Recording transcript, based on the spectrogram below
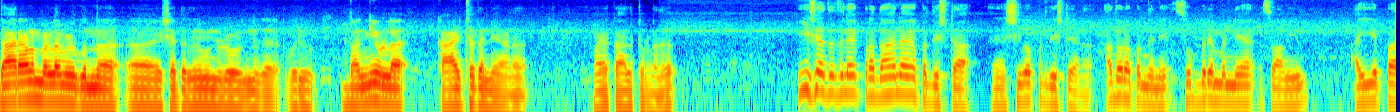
ധാരാളം വെള്ളം ഒഴുകുന്ന ആ, ക്ഷേത്രത്തിന് മുന്നിൽ ഒഴുകുന്നത് ഒരു ഭംഗിയുള്ള കാഴ്ച തന്നെയാണ് മഴക്കാലത്തുള്ളത്. ഈ ക്ഷേത്രത്തിലെ പ്രധാന പ്രതിഷ്ഠ ശിവപ്രതിഷ്ഠയാണ്. അതോടൊപ്പം തന്നെ സുബ്രഹ്മണ്യ സ്വാമിയും അയ്യപ്പ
